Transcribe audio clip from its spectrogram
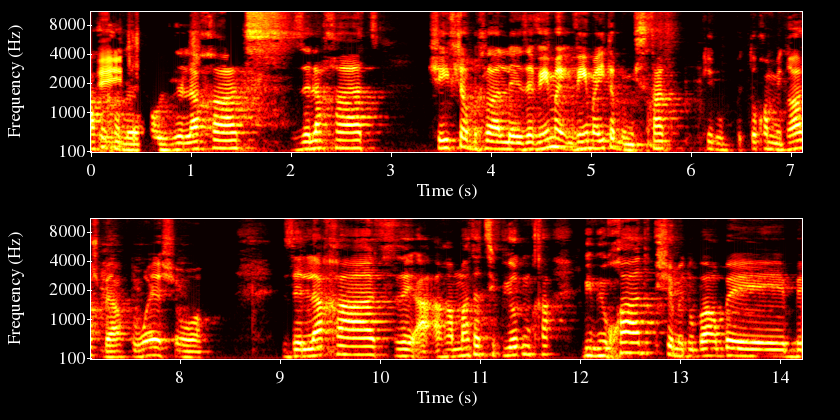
אף אחד לא יכול, זה לחץ, זה לחץ שאי אפשר בכלל, זה, ואם, ואם היית במשחק, כאילו בתוך המגרש, בארתור אש, או... זה לחץ, זה רמת הציפיות ממך, במיוחד כשמדובר ב... ב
